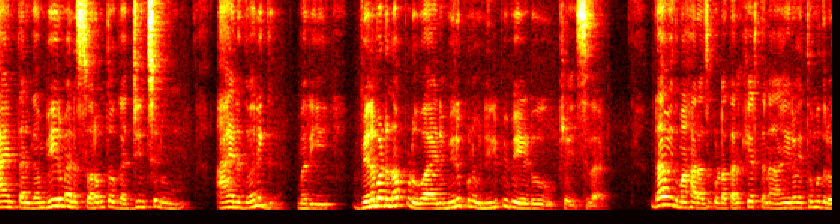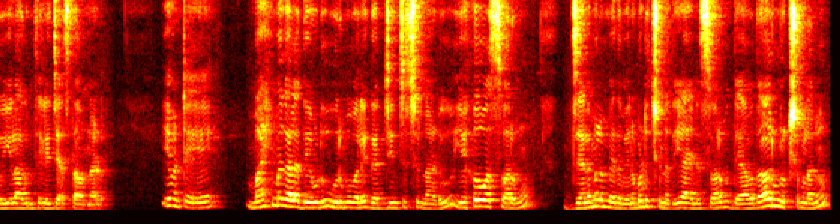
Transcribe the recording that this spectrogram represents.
ఆయన తన గంభీరమైన స్వరంతో గర్జించును. ఆయన ధ్వని మరి వినబడినప్పుడు ఆయన మెరుపును నిలిపివేయడు. ప్రైజ్లాడు. దావిద్ మహారాజు కూడా తన కీర్తన ఇరవై తొమ్మిదిలో ఇలాగను తెలియజేస్తూ ఉన్నాడు. ఏమంటే మహిమగల దేవుడు ఉరుము వలె గర్జించుచున్నాడు. యహోవ స్వరము జలముల మీద వినబడుచున్నది. ఆయన స్వరము దేవదారు వృక్షములను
